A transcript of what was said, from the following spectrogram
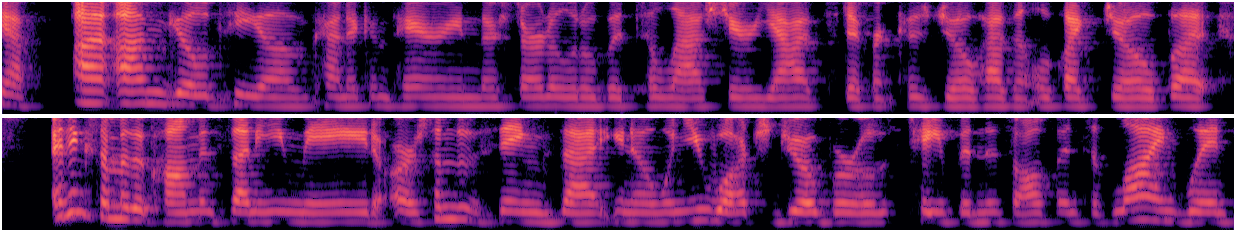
Yeah, I, am guilty of kind of comparing their start a little bit to last year. Yeah, it's different because Joe hasn't looked like Joe, but I think some of the comments that he made are some of the things that, you know, when you watch Joe Burrow's tape in this offensive line, when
